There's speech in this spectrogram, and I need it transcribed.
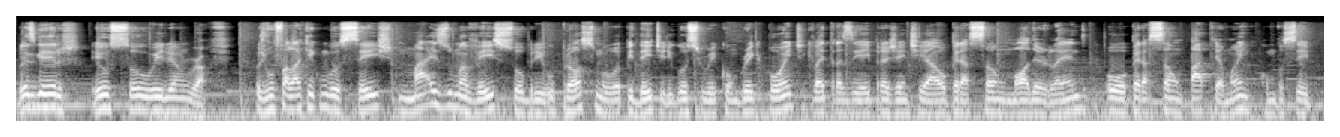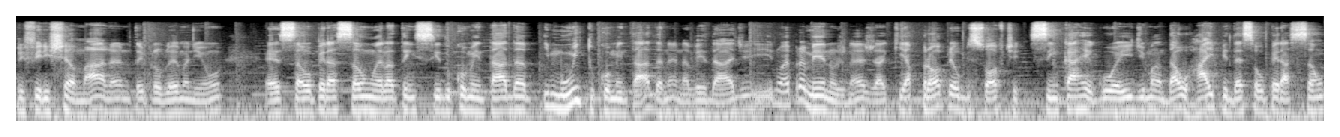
beleza guerreiros, eu sou William Roth. Hoje vou falar aqui com vocês mais uma vez sobre o próximo update de Ghost Recon Breakpoint, que vai trazer aí pra gente a Operação Motherland, ou Operação Pátria Mãe, como você preferir chamar, né? Não tem problema nenhum. Essa operação ela tem sido comentada e muito comentada, né, na verdade, e não é para menos, né, já que a própria Ubisoft se encarregou aí de mandar o hype dessa operação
